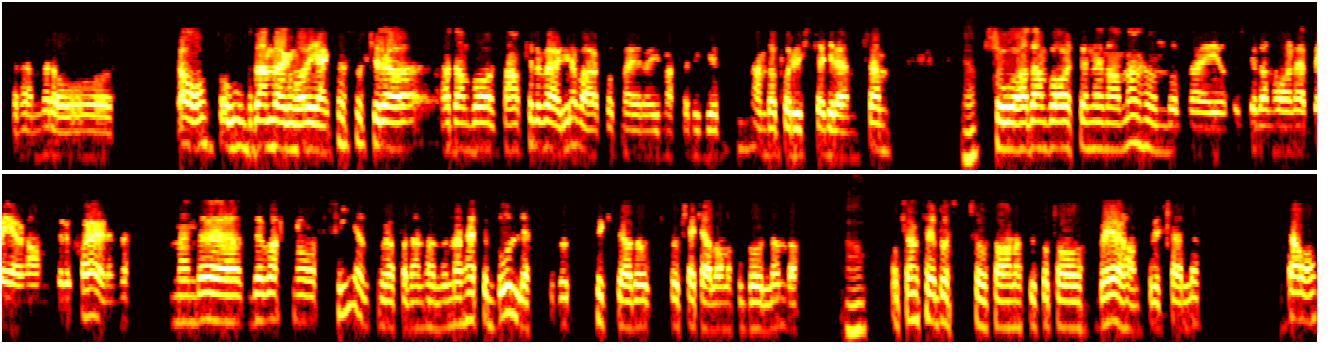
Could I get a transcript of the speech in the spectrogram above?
efter henne då. Och, ja, så på den vägen var det egentligen så skulle jag, hade han valt, han skulle välja valp åt mig då, i och med att det ligger ända på ryska gränsen. Ja. Så hade han valt en, en annan hund åt mig och så skulle han ha den här Bear Hunter själv. Men det, det vart något fel tror jag på den hunden. Den hette Bullet. Så då tyckte jag då, då kan jag kalla honom för Bullen då. Ja. Och sen så, så sa han att du får ta Bear Hunter istället. Ja,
